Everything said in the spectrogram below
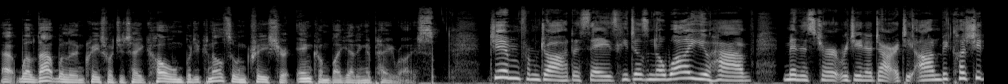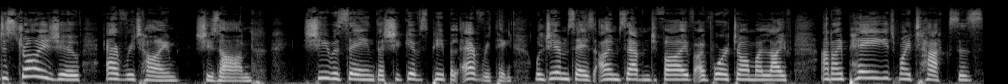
uh, well, that will increase what you take home, but you can also increase your income by getting a pay rise. Jim from Drogheda says he doesn't know why you have Minister Regina Doherty on because she destroys you every time she's on she was saying that she gives people everything. Well, Jim says, I'm 75, I've worked all my life, and I paid my taxes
